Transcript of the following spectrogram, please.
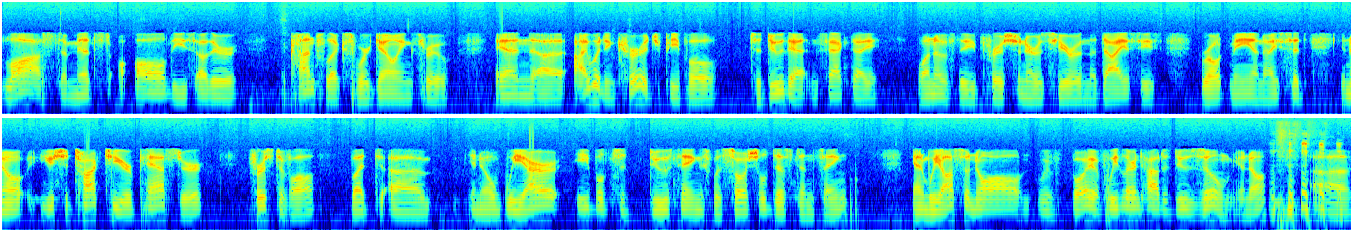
lost amidst all these other conflicts we're going through. And uh, I would encourage people to do that. In fact, I one of the parishioners here in the diocese wrote me, and I said, you know, you should talk to your pastor first of all, but uh, you know, we are able to do things with social distancing. And we also know all. We've, boy, have we learned how to do Zoom. You know, uh,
